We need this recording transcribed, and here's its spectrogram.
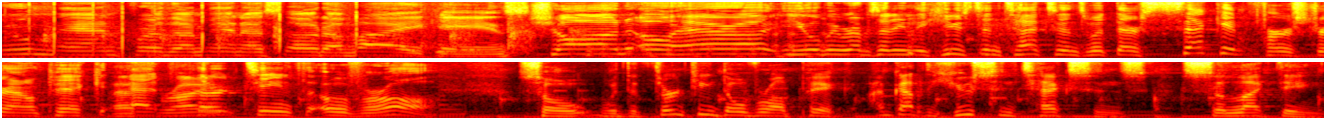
New man for the Minnesota Vikings. Shaun O'Hara, you'll be representing the Houston Texans with their second first round pick That's at right. 13th overall. So with the 13th overall pick, I've got the Houston Texans selecting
